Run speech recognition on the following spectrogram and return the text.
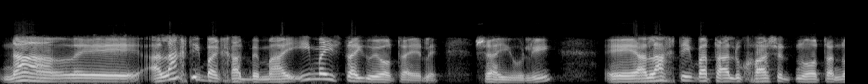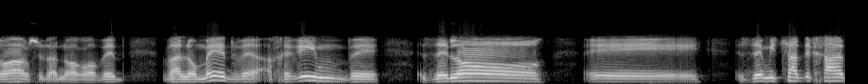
נער, אה, הלכתי באחד במאי עם ההסתייגויות האלה שהיו לי. אה, הלכתי בתהלוכה של תנועות הנוער, של הנוער העובד והלומד ואחרים, וזה לא... אה, זה מצד אחד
